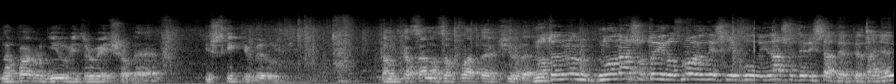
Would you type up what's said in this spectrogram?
на пару днів вітровий, що бере. І ж скільки беруть. Там така сама зарплата, як всюди. Ну то ну, ну нащо тої розмови лишньої було і нащо ти рішати питання?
